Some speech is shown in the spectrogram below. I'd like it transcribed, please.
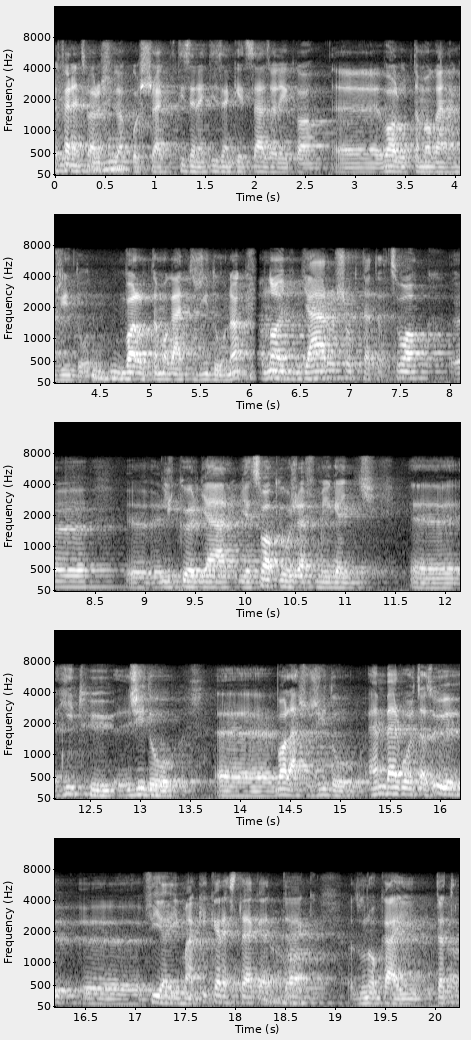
A Ferencvárosi lakosság 11-12%-a vallotta magának zsidót, vallotta magát zsidónak. A nagy gyárosok, tehát a Cvak ö, ö, likörgyár, ugye Cvak József még egy ö, hithű zsidó, ö, vallásos zsidó ember volt, az ő ö, fiai már kikeresztelkedtek, az unokái, tehát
